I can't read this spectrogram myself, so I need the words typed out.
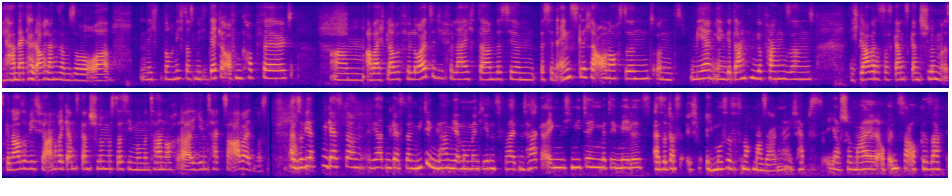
ja, merke halt auch langsam so, oh, nicht, noch nicht, dass mir die Decke auf den Kopf fällt. Ähm, aber ich glaube, für Leute, die vielleicht da ein bisschen, bisschen ängstlicher auch noch sind und mehr in ihren Gedanken gefangen sind, ich glaube, dass das ganz, ganz schlimm ist. Genauso wie es für andere ganz, ganz schlimm ist, dass sie momentan noch äh, jeden Tag zur Arbeit müssen. Also wir hatten gestern, wir hatten gestern Meeting. Wir haben hier im Moment jeden zweiten Tag eigentlich Meeting mit den Mädels. Also das, ich, ich muss es nochmal sagen. Ich habe es ja schon mal auf Insta auch gesagt.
